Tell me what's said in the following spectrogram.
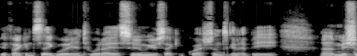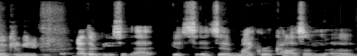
if I can segue into what I assume your second question is going to be, uh, missional community another piece of that. It's it's a microcosm of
